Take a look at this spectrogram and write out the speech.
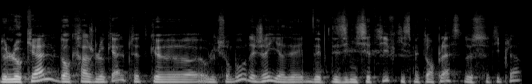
de local, d'ancrage local. Peut-être qu'au euh, Luxembourg, déjà, il y a des, initiatives qui se mettent en place de ce type-là.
